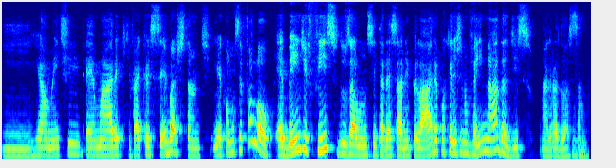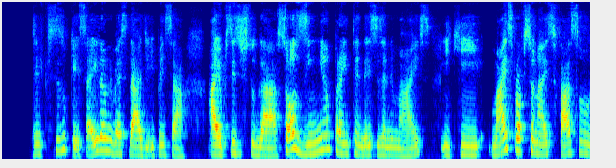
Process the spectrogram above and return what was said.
e realmente é uma área que vai crescer bastante. E é como você falou, é bem difícil dos alunos se interessarem pela área porque eles não veem nada disso na graduação. A gente precisa o quê? Sair da universidade e pensar: ah, eu preciso estudar sozinha para entender esses animais e que mais profissionais façam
